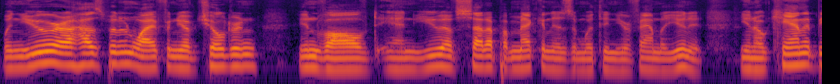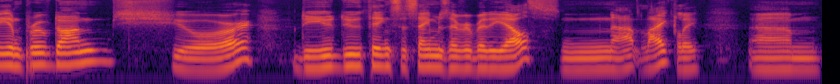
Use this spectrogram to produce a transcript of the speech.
when you're a husband and wife and you have children involved and you have set up a mechanism within your family unit, you know, can it be improved on? Sure. Do you do things the same as everybody else? Not likely. Um,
